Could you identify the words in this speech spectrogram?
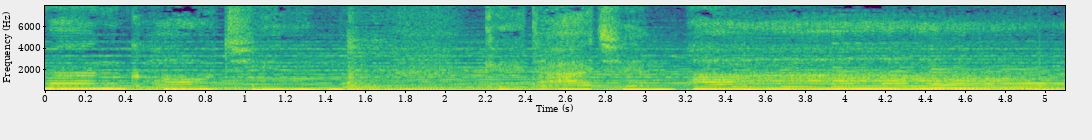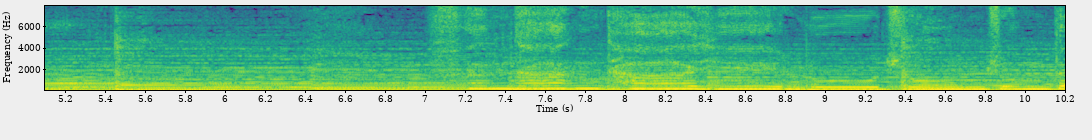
慢靠近给她肩膀分担她一路重重的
